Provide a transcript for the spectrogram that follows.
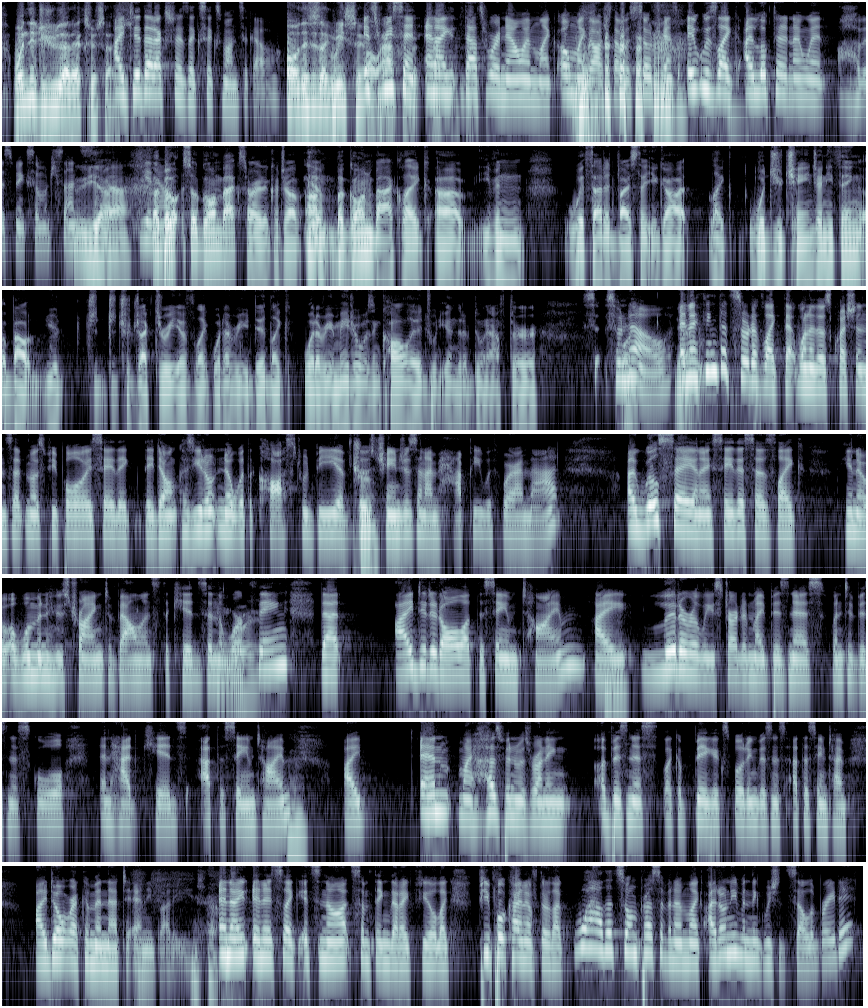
When did you do that exercise? I did that exercise like six months ago. Oh, this is like recent. It's Oh, recent, the- and I the that's where now I'm like, oh my gosh, that was so trans. It was like I looked at it and I went, oh, this makes so much sense. yeah. Yeah. You know? go, so going back, sorry to cut you off. Um, But going back, like uh, even with that advice that you got, like, would you change anything about your tra- tra- trajectory of like whatever you did, like whatever your major was in college, what you ended up doing after? So, so no, and. I think that's sort of like that one of those questions that most people always say they, they don't because you don't know what the cost would be of those changes, and I'm happy with where I'm at. I will say, and I say this as like you know a woman who's trying to balance the kids and the mm, work Right. thing that. I did it all at the same time. I mm-hmm. literally started my business, went to business school, and had kids at the same time. Mm-hmm. I and my husband was running a business, like a big exploding business at the same time. I don't recommend that to anybody. And I and it's like it's not something that I feel like people kind of they're like, "Wow, that's so impressive." And I'm like, I don't even think we should celebrate it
